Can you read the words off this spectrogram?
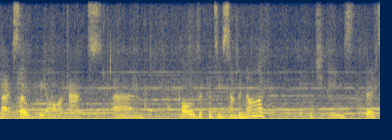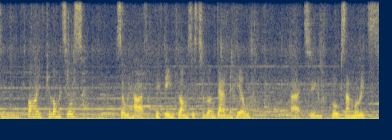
Uh, so we are at um, Col de Petit Saint Bernard which is 35 kilometers. So we have 15 kilometers to run down the hill uh, to Bourg Saint Maurice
